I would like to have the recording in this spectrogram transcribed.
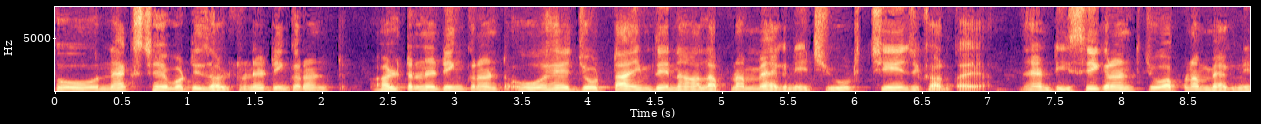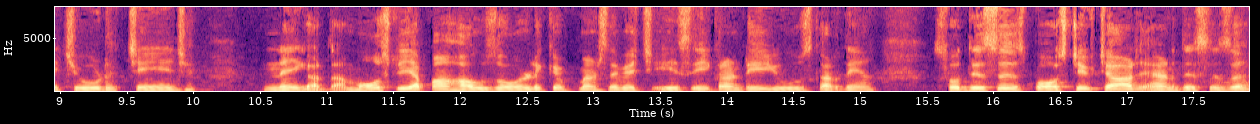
so next ਹੈ what is alternating current alternating current ਉਹ ਹੈ ਜੋ ਟਾਈਮ ਦੇ ਨਾਲ ਆਪਣਾ ਮੈਗਨੀਟਿਊਡ ਚੇਂਜ ਕਰਦਾ ਹੈ ਐਂਡ ਡੀਸੀ ਕਰੰਟ ਜੋ ਆਪਣਾ ਮੈਗਨੀਟਿਊਡ ਚੇਂਜ ਨਹੀਂ ਕਰਦਾ ਮੋਸਟਲੀ ਆਪਾਂ ਹਾਊਸ ਹੋਲਡ ਇਕਵਿਪਮੈਂਟਸ ਦੇ ਵਿੱਚ ਏਸੀ ਕਰੰਟ ਹੀ ਯੂਜ਼ ਕਰਦੇ ਹਾਂ so this is positive charge and this is a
